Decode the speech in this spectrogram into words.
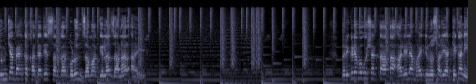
तुमच्या बँक खात्यात हे सरकारकडून जमा केला जाणार आहे. तर इकडे बघू शकता आता आलेल्या माहितीनुसार या ठिकाणी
